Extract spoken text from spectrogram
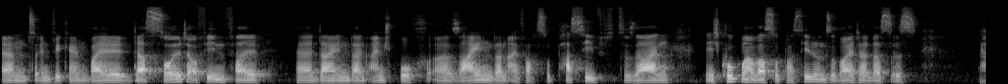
ähm, zu entwickeln. Weil das sollte auf jeden Fall äh, dein, dein Einspruch äh, sein, dann einfach so passiv zu sagen, ich guck mal, was so passiert und so weiter. Das ist ja,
